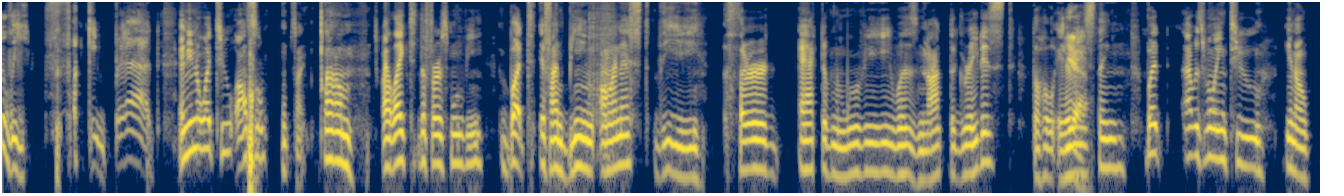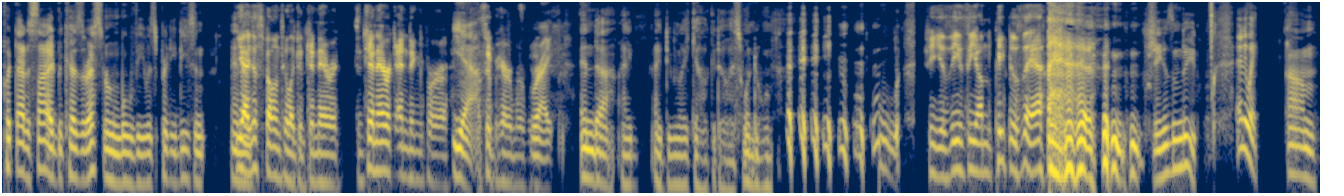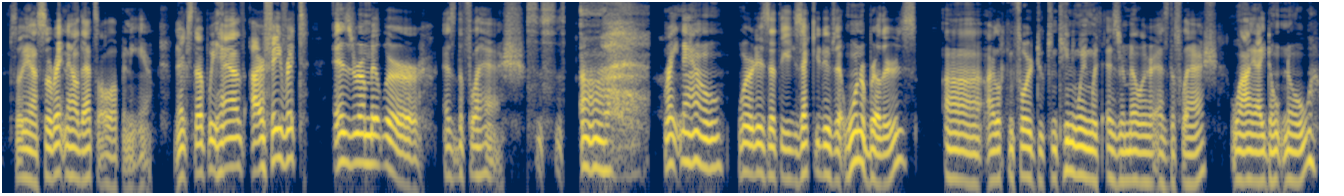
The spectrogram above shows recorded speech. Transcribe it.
really fucking bad. And you know what too? Also, oops, sorry. Um, I liked the first movie, but if I'm being honest, the third act of the movie was not the greatest. The whole Ares Yeah. thing, but I was willing to, you know, put that aside because the rest of the movie was pretty decent. And yeah, it just fell into like a generic, the generic ending for a superhero movie. Right. And uh, I I do like Gal Gadot as Wonder Woman. She is easy on the peepers there. she is indeed. Anyway, um, so yeah, so right now that's all up in the air. Next up, we have our favorite Ezra Miller as the Flash. Uh, right now, where it is that the executives at Warner Brothers uh, are looking forward to continuing with Ezra Miller as the Flash. Why I don't know,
